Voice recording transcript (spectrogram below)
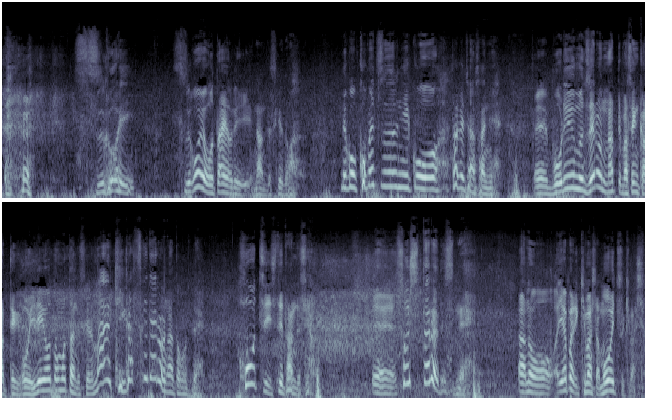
すごい。すごいお便りなんですけどでこう個別にこうたけちゃんさんにえー、ボリュームゼロになってませんかってこう入れようと思ったんですけど、まあ気が付くだろうなと思って放置してたんですよ。えー、そしたらですね、あのやっぱり来ました。もう一通来ました。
